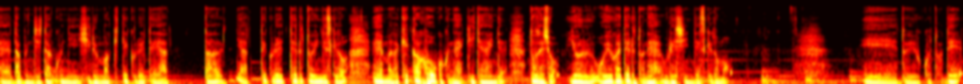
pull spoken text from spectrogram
えー多分自宅に昼間来てくれてやったやってくれてるといいんですけど、えーまだ結果報告ね聞いてないんでどうでしょう？夜お湯が出るとね嬉しいんですけども。えーということで、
